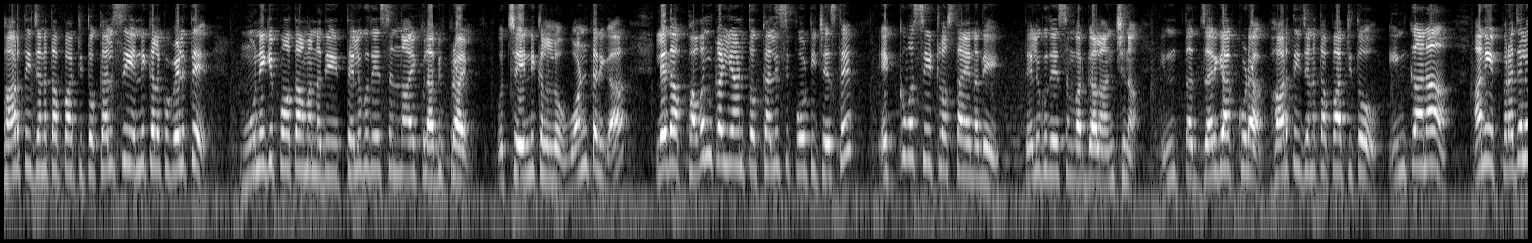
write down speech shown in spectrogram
భారతీయ జనతా పార్టీతో కలిసి ఎన్నికలకు వెళితే మునిగిపోతామన్నది తెలుగుదేశం నాయకుల అభిప్రాయం. వచ్చే ఎన్నికలలో ఒంటరిగా లేదా పవన్ కళ్యాణ్తో కలిసి పోటీ చేస్తే ఎక్కువ సీట్లు వస్తాయన్నది తెలుగుదేశం వర్గాల అంచనా. ఇంత జరిగాక కూడా భారతీయ జనతా పార్టీతో ఇంకానా అని ప్రజలు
